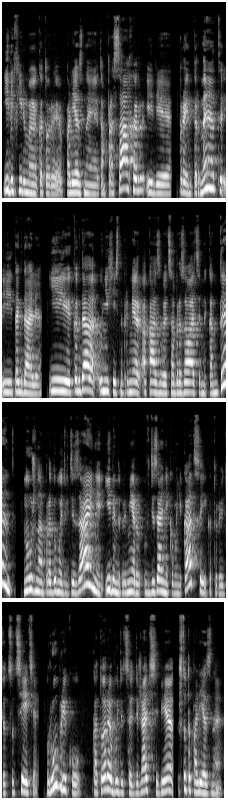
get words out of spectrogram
или фильмы, которые полезные там про сахар или про интернет и так далее. И когда у них есть, например, оказывается образовательный контент, нужно продумать в дизайне или, например, в дизайне коммуникации, который идет в соцсети, рубрику, которая будет содержать в себе что-то полезное.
